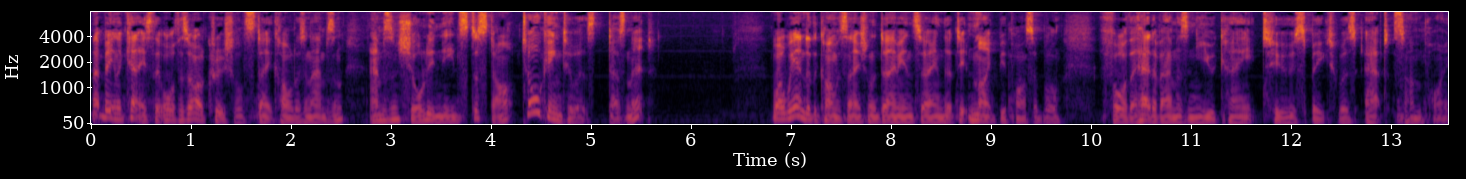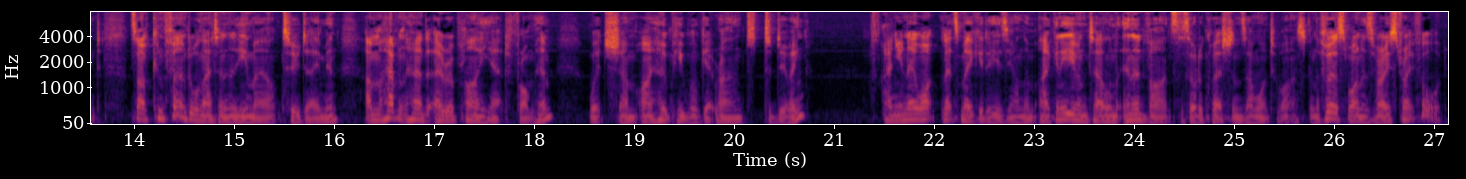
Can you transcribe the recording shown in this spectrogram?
That being the case, that authors are crucial stakeholders in Amazon, Amazon surely needs to start talking to us, doesn't it? Well, we ended the conversation with Damien saying that it might be possible for the head of Amazon UK to speak to us at some point. So I've confirmed all that in an email to Damien. Um, I haven't had a reply yet from him, which um, I hope he will get round to doing. And you know what? Let's make it easy on them. I can even tell them in advance the sort of questions I want to ask. And the first one is very straightforward.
